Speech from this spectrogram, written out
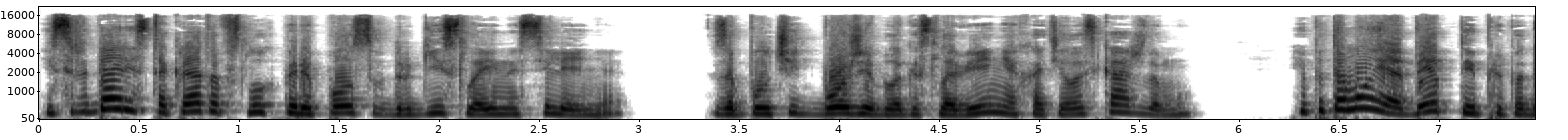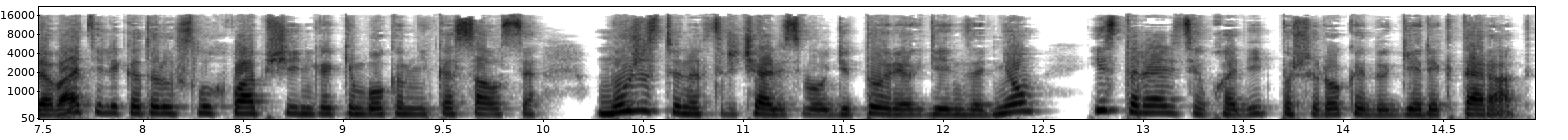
И среда аристократов слух переполз в другие слои населения. Заполучить Божье благословение хотелось каждому. И потому и адепты, и преподаватели, которых слух вообще никаким боком не касался, мужественно встречались в аудиториях день за днем и старались обходить по широкой дуге ректорат.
